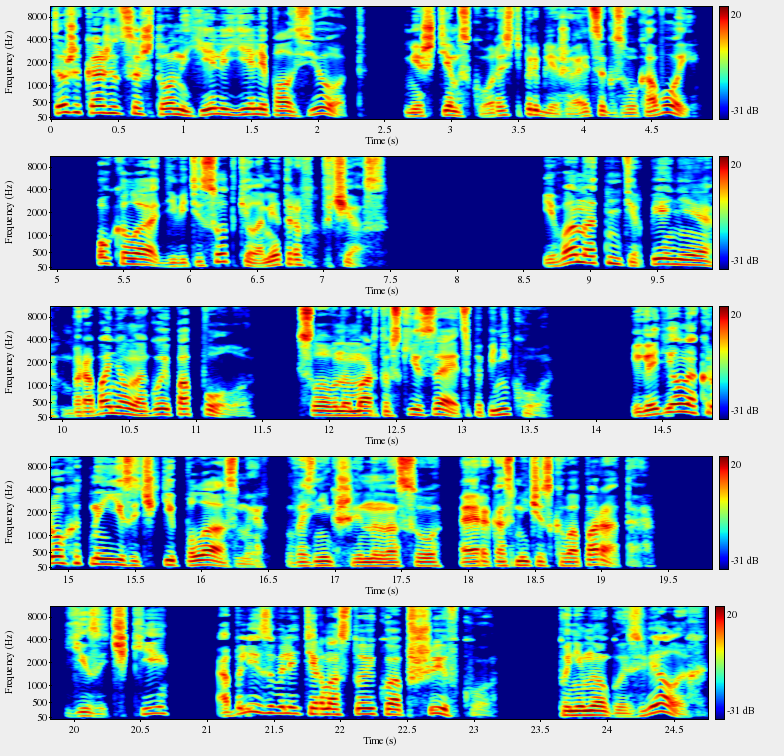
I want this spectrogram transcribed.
тоже кажется, что он еле-еле ползет, меж тем скорость приближается к звуковой. около 900 км в час. Иван от нетерпения барабанил ногой по полу, словно мартовский заяц по пеньку, и глядел на крохотные язычки плазмы, возникшие на носу аэрокосмического аппарата. Язычки облизывали термостойкую обшивку, понемногу из вялых,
